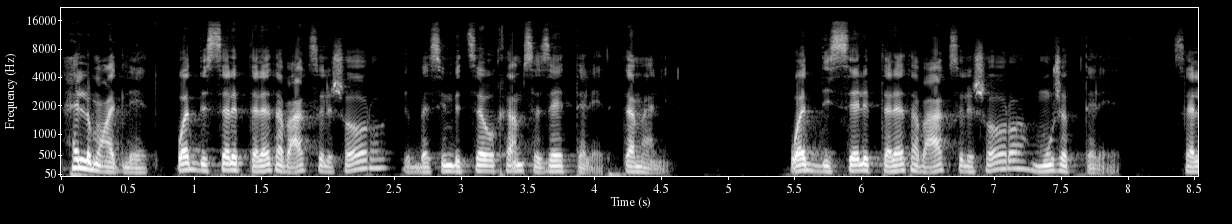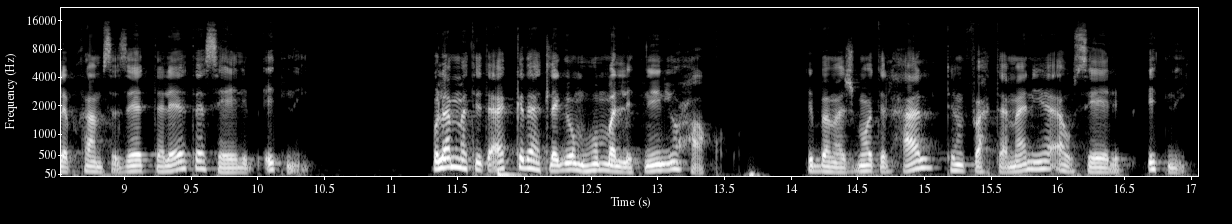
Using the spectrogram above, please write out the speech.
نحل معادلات ودي السالب تلاتة بعكس الإشارة يبقى س بتساوي خمسة زائد تلاتة تمانية. ودي السالب تلاتة بعكس الإشارة موجب تلاتة. سالب خمسة زائد تلاتة سالب اتنين. ولما تتأكد هتلاقيهم هما الاتنين يحققوا يبقى مجموعة الحل تنفع تمانية أو سالب اتنين.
